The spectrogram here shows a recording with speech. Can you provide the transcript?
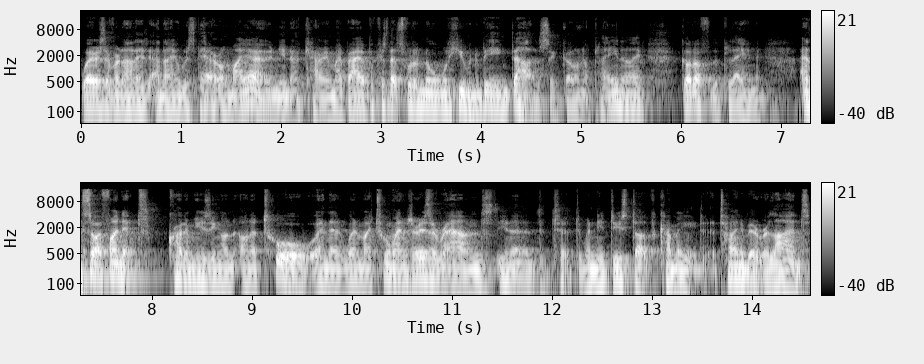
where is everyone? And I, was there on my own, you know, carrying my bag because that's what a normal human being does. I got on a plane and I got off the plane. And so I find it quite amusing on, on a tour when then when my tour manager is around, you know, to, to, when you do start becoming a tiny bit reliant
